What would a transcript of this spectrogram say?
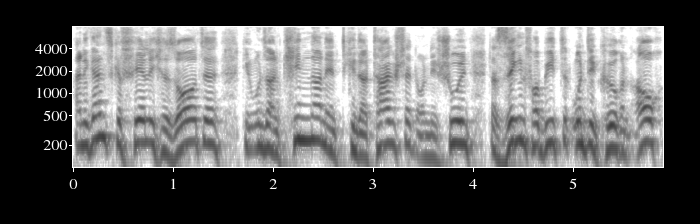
Eine ganz gefährliche Sorte, die unseren Kindern in Kindertagesstätten und in den Schulen das Singen verbietet und den Chören auch.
